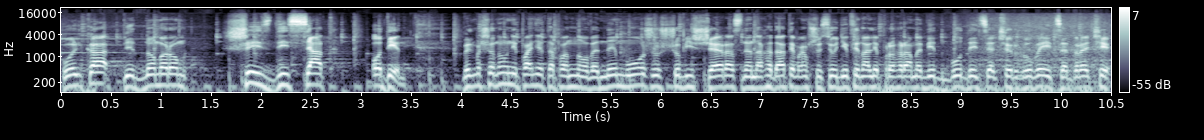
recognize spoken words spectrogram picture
Колька під номером 61. Вельмишановні пані та панове, не можу, щоб іще раз не нагадати вам, що сьогодні в фіналі програми відбудеться черговий. Це, до речі,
